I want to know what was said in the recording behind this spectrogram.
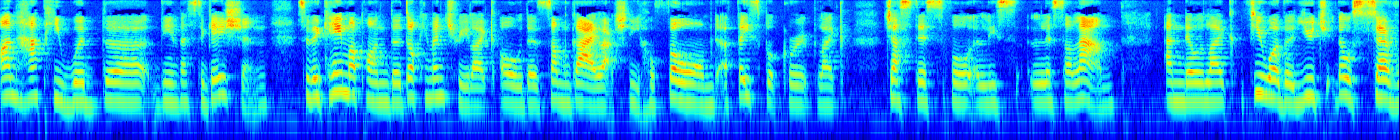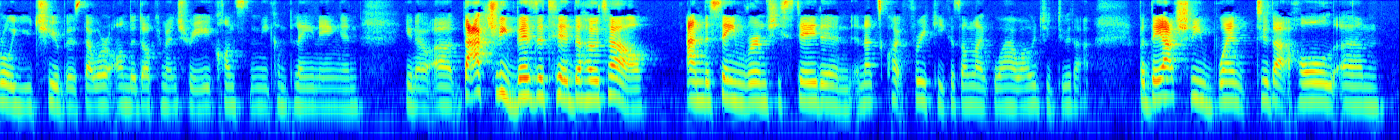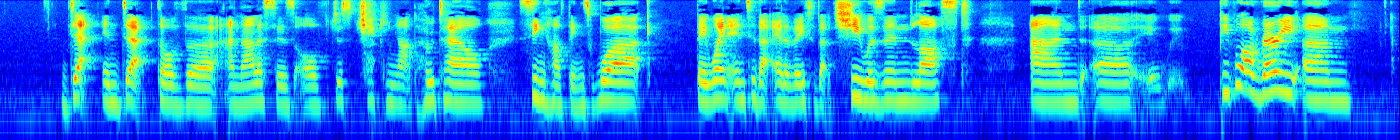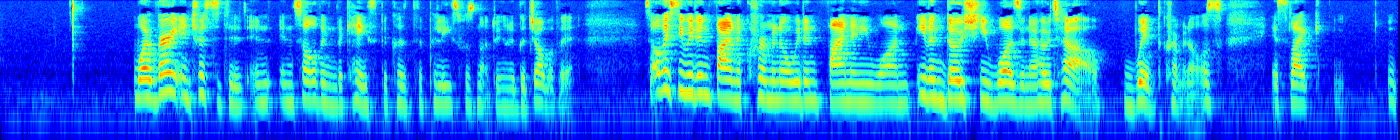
unhappy with the the investigation so they came up on the documentary like oh there's some guy who actually formed a facebook group like justice for elise Elisa Lam and there were like a few other youtube there were several youtubers that were on the documentary constantly complaining and you know uh, they actually visited the hotel and the same room she stayed in and that's quite freaky because i'm like wow why would you do that but they actually went to that whole um depth in depth of the analysis of just checking out the hotel, seeing how things work. they went into that elevator that she was in last, and uh, it, people are very um, were very interested in in solving the case because the police was not doing a good job of it. So obviously we didn't find a criminal, we didn't find anyone, even though she was in a hotel with criminals. It's like,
